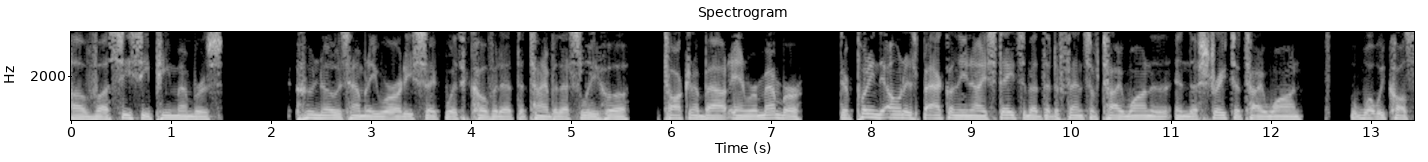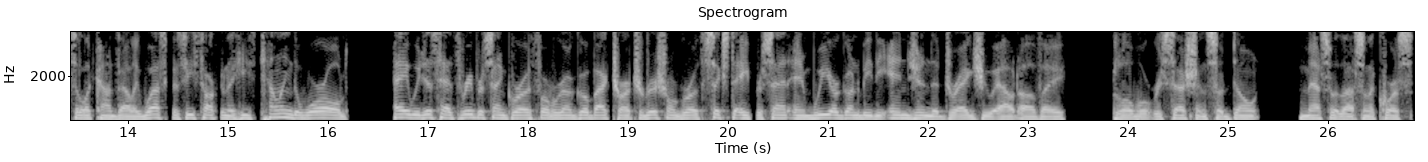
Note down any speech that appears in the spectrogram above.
of uh, CCP members. Who knows how many were already sick with COVID at the time? But that's Liu He talking about. And remember, they're putting the onus back on the United States about the defense of Taiwan and the Straits of Taiwan, what we call Silicon Valley West, because he's talking. To, he's telling the world hey, we just had 3% growth, but we're going to go back to our traditional growth, 6 to 8%, and we are going to be the engine that drags you out of a global recession. So don't mess with us. And of course,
